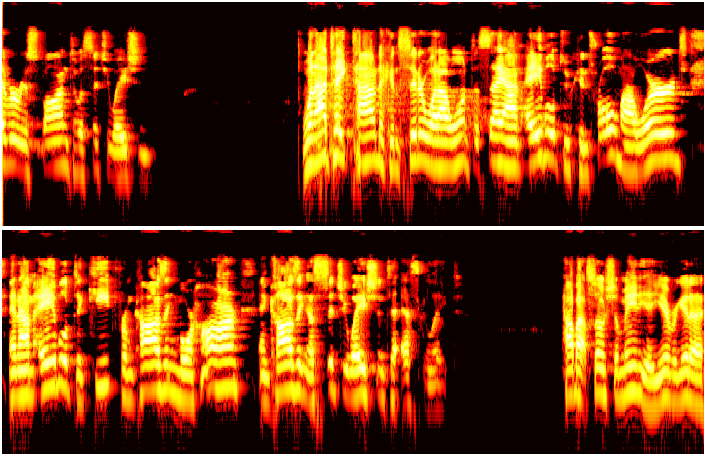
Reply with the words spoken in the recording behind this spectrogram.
ever respond to a situation. When I take time to consider what I want to say, I'm able to control my words and I'm able to keep from causing more harm and causing a situation to escalate. How about social media? You ever get a,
